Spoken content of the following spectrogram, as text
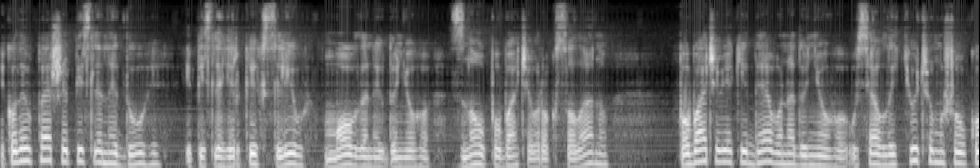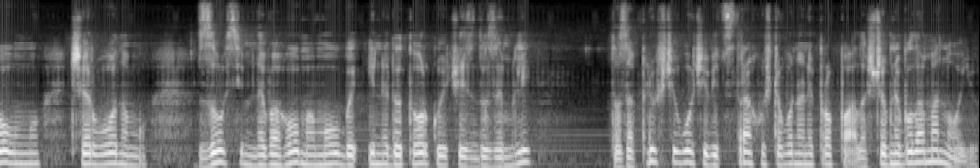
І коли вперше після недуги і після гірких слів, мовлених до нього, знов побачив Роксолану, побачив, як іде вона до нього, уся в летючому шовковому, червоному, зовсім невагома, мов би, і не доторкуючись до землі, то заплющив очі від страху, щоб вона не пропала, щоб не була маною.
